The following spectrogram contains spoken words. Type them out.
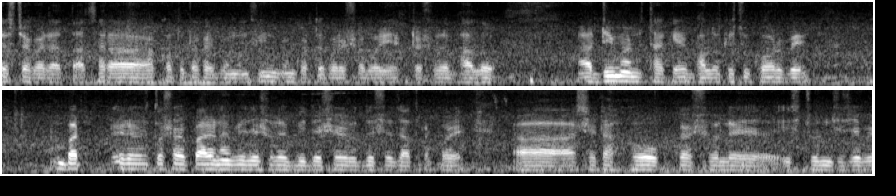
চেষ্টা করে। আর তাছাড়া কত টাকা মানুষ ইনকাম করতে পারে, সবারই একটা আসলে ভালো ডিমান্ড থাকে, ভালো কিছু করবে। বাট এটা তো সবাই পারে না বিদেশ হলে, বিদেশের উদ্দেশ্যে যাত্রা করে। সেটা হোক আসলে স্টুডেন্ট হিসেবে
